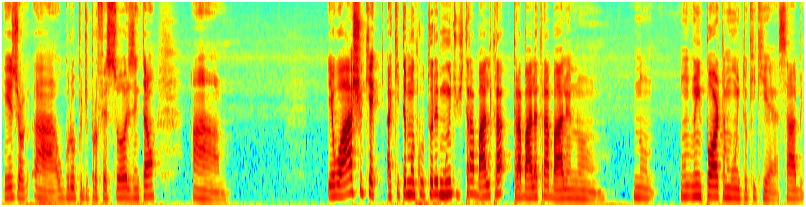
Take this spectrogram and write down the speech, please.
rejo uh, o grupo de professores, então uh, eu acho que aqui tem uma cultura muito de trabalho, tra trabalho é trabalho, não, não, não, importa muito o que que é, sabe?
